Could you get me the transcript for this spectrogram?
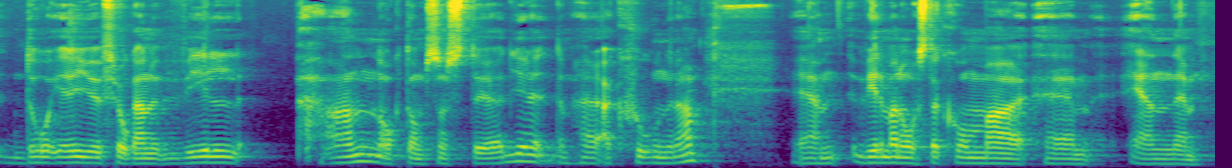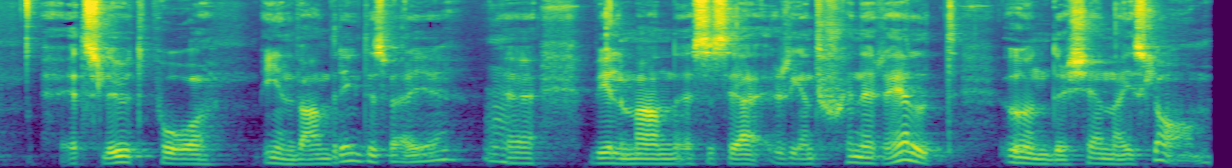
då är ju frågan, vill han och de som stödjer de här aktionerna, eh, vill man åstadkomma eh, en, ett slut på invandring till Sverige? Eh, Vill man så att säga, rent generellt underkänna islam?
